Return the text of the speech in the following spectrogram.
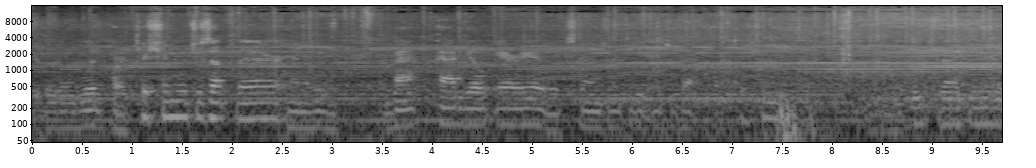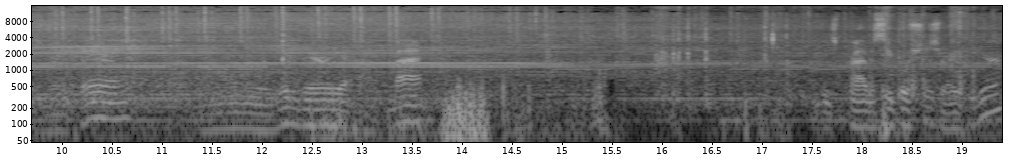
your little wood partition which is up there and a little back patio area that extends into the edge of that partition. HVAC unit is right there. And wooded area out back. These privacy bushes right here.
